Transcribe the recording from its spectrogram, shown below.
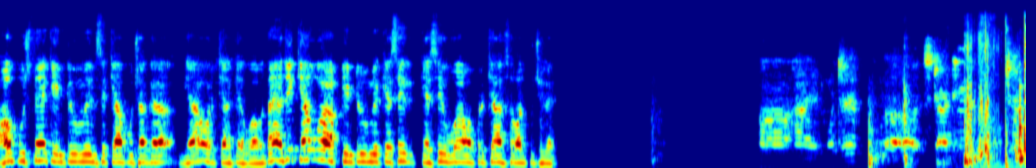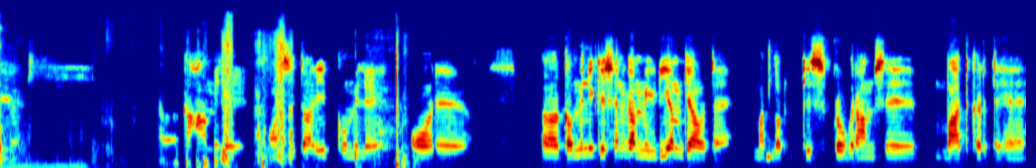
आओ पूछते हैं कि इंटरव्यू में इनसे क्या पूछा गया और क्या क्या हुआ? बताएँ, अजय, क्या हुआ आपके इंटरव्यू में? कैसे कैसे हुआ? वहाँ पर क्या सवाल पूछे गए? कहाँ मिले, कौन सी तारीख को मिले और कम्युनिकेशन का मीडियम क्या होता है? मतलब किस प्रोग्राम से बात करते हैं?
